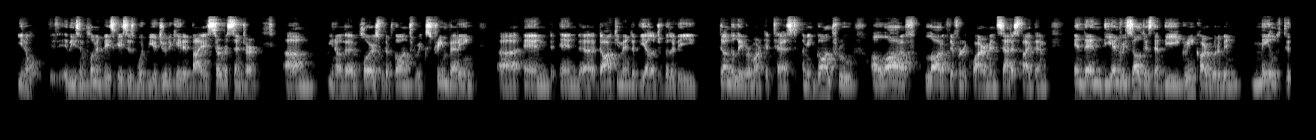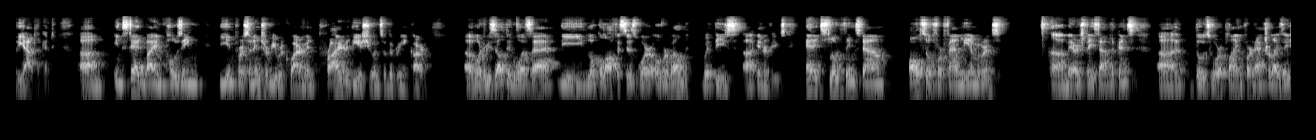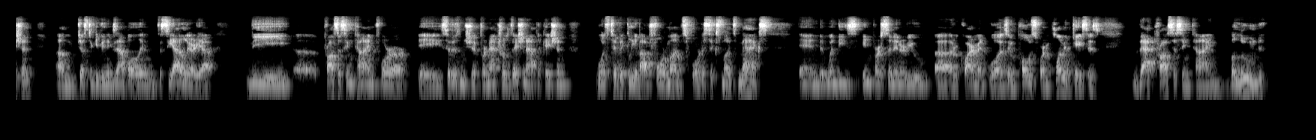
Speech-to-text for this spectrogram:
you know, these employment-based cases would be adjudicated by a service center. Um, you know, the employers would have gone through extreme vetting uh, and and uh, documented the eligibility, done the labor market test. I mean, gone through a lot of lot of different requirements, satisfied them, and then the end result is that the green card would have been mailed to the applicant. Um, instead, by imposing the in-person interview requirement prior to the issuance of the green card, uh, what resulted was that the local offices were overwhelmed with these uh, interviews. And it slowed things down also for family immigrants, uh, marriage based applicants, uh, those who are applying for naturalization. Um, just to give you an example, in the Seattle area, the uh, processing time for a citizenship for naturalization application was typically about four months, four to six months max. And when these in-person interview uh, requirement was imposed for employment cases, that processing time ballooned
